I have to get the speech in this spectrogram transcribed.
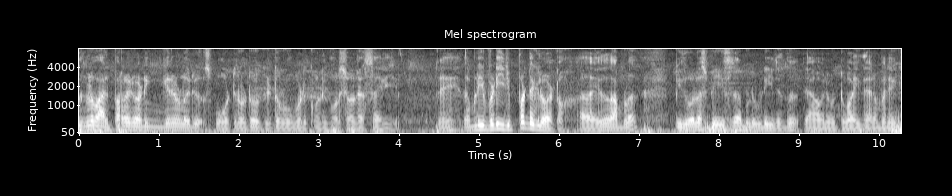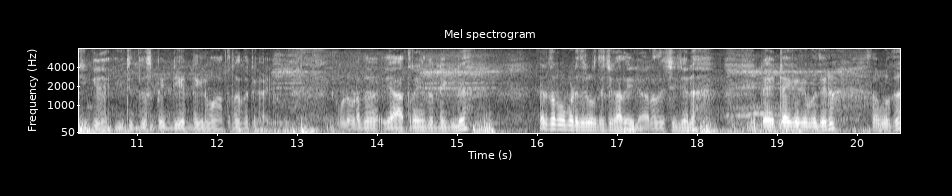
നിങ്ങൾ വാൽപ്പാറ വരുവാണെങ്കിൽ ഇങ്ങനെയുള്ളൊരു സ്പോട്ടിലോട്ട് നോക്കിയിട്ട് റൂം എടുക്കുവാണെങ്കിൽ കുറച്ചുകൂടെ രസമായിരിക്കും. ഏ നമ്മൾ ഇവിടെ ഇരിപ്പുണ്ടെങ്കിലും കേട്ടോ. അതായത് നമ്മൾ ഇതുപോലെ സ്പേസിൽ നമ്മൾ ഇവിടെ ഇരുന്ന് രാവിലെ തൊട്ട് വൈകുന്നേരം വരെയൊക്കെ ഇങ്ങനെ ഇരുന്ന് സ്പെൻഡ് ചെയ്യുന്നുണ്ടെങ്കിൽ മാത്രം എന്നിട്ട് കാര്യമുള്ളൂ. നമ്മളിവിടെ നിന്ന് യാത്ര ചെയ്യുന്നുണ്ടെങ്കിൽ അടുത്ത റൂം എടുത്തിട്ട് പ്രത്യേകിച്ച് കഥയില്ല. കാരണം എന്ന് വെച്ച് കഴിഞ്ഞാൽ നൈറ്റായി കഴിയുമ്പോഴത്തേനും നമുക്ക്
